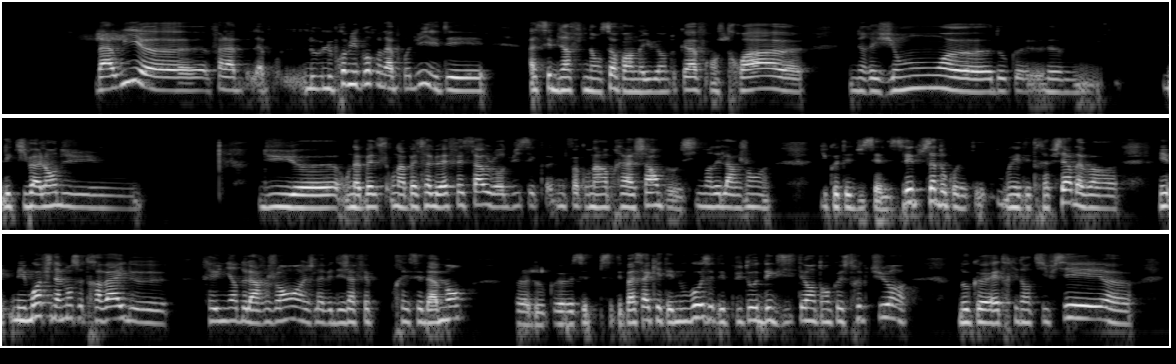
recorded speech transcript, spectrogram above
Bah oui, enfin le, premier cours qu'on a produit, il était assez bien financé. Enfin, on a eu en tout cas France 3, une région, donc l'équivalent du du euh, on appelle on appelle ça le FSA aujourd'hui. C'est une fois qu'on a un préachat on peut aussi demander de l'argent euh, du côté du CNC tout ça. Donc on était on était très fiers d'avoir euh, mais, mais moi finalement ce travail de réunir de l'argent je l'avais déjà fait précédemment. Donc c'était pas ça qui était nouveau. C'était plutôt d'exister en tant que structure donc être identifié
